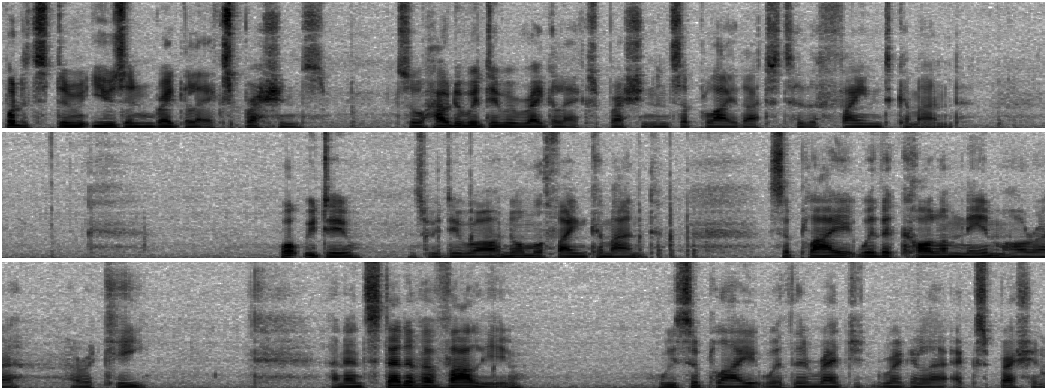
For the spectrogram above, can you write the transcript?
but it's using regular expressions. So how do we do a regular expression and supply that to the find command? What we do is we do our normal find command, supply it with a column name or a, or a key, and instead of a value, we supply it with a reg regular expression.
